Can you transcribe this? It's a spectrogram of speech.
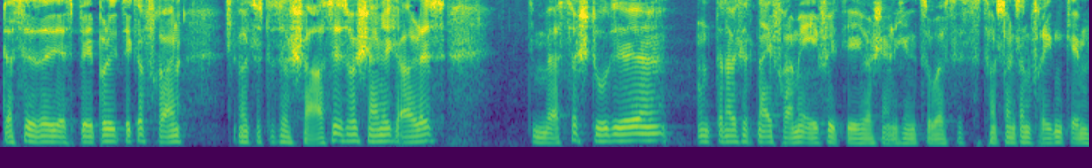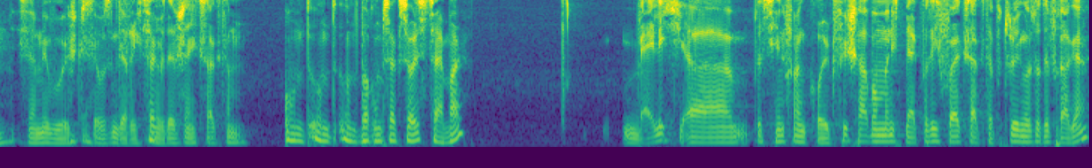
dass sich die SP-Politiker freuen, dass das eine Chance ist wahrscheinlich alles. Die Mörster-Studie und dann habe ich gesagt, nein, ich freue mich eh für die wahrscheinlich irgend sowas. Es soll es einen Frieden geben. Ist ja mir wurscht. Okay. Sowas in der Richtung, wie wir wahrscheinlich gesagt haben. Und, und, und warum sagst du alles zweimal? Weil ich äh, das Hirn von einem Goldfisch habe und man nicht merkt, was ich vorher gesagt habe. Entschuldigung, was war die Frage?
